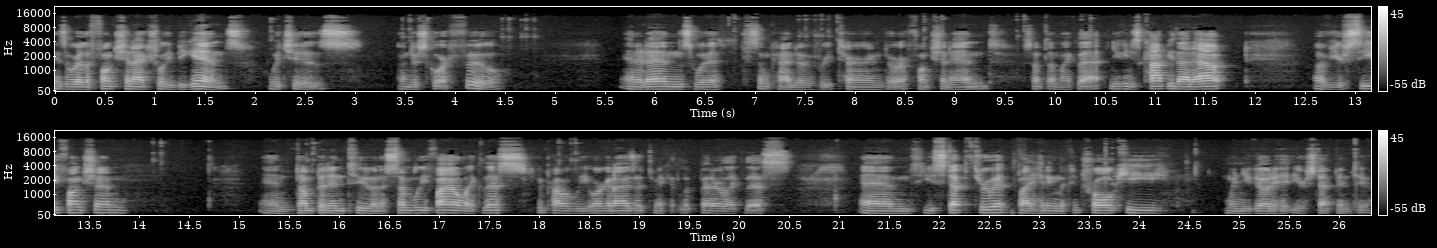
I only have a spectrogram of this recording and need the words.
is where the function actually begins, which is underscore foo, and it ends with some kind of returned or a function end something like that. You can just copy that out of your C function and dump it into an assembly file like this. You can probably organize it to make it look better like this. And you step through it by hitting the control key when you go to hit your step into.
